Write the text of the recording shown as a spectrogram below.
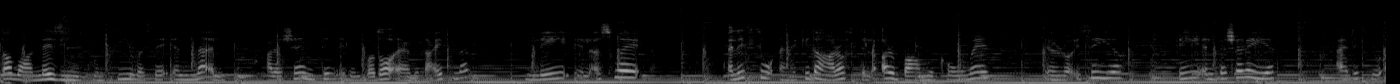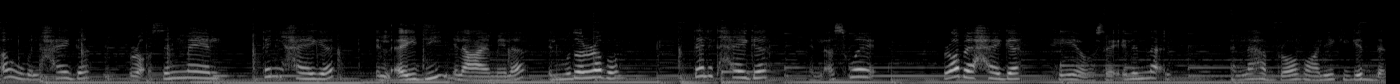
طبعا لازم يكون في وسائل نقل علشان تنقل البضائع بتاعتنا. للأسواق. قالت له أنا كده عرفت الأربع مقومات الرئيسية في البشرية. قالت له أول حاجة رأس المال. تاني حاجة الأيدي العاملة المدربة. تالت حاجة الأسواق. رابع حاجة هي وسائل النقل. قال لها برافو عليكي جدا.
